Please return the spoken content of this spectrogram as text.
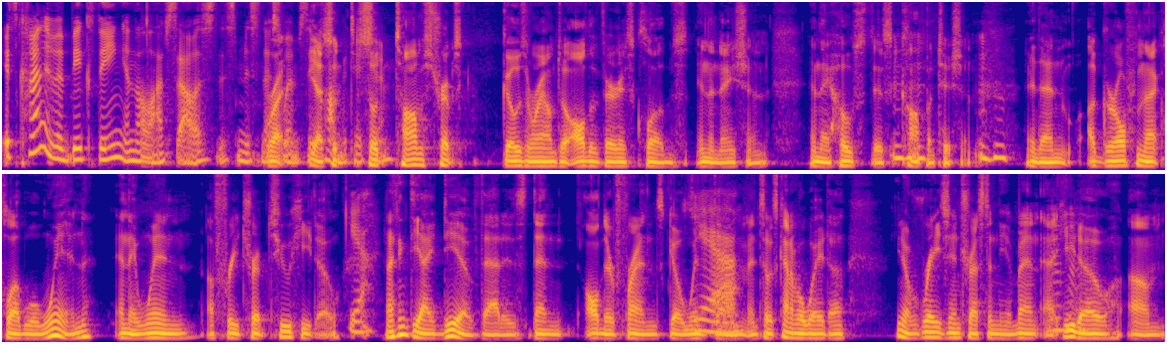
it's kind of a big thing in the lifestyle is this Miss No Swimsuit Yeah. So, competition. so Tom's trips goes around to all the various clubs in the nation, and they host this Mm-hmm. competition. And then a girl from that club will win, and they win a free trip to Hedo. Yeah. And I think the idea of that is then all their friends go with Yeah. them, and so it's kind of a way to, you know, raise interest in the event at Mm-hmm. Hedo um,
